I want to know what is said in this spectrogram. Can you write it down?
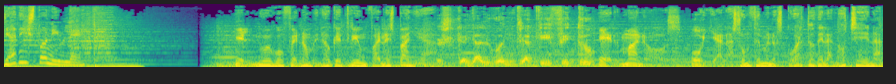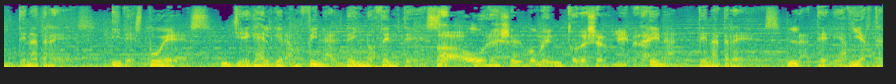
Ya disponible. El nuevo fenómeno que triunfa en España. Es que hay algo entre aquí y tú. Hermanos, hoy a las 11 menos cuarto de la noche en Antena 3. Y después llega el gran final de Inocentes. Ahora es el momento de ser libre. En Antena 3, la tele abierta.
